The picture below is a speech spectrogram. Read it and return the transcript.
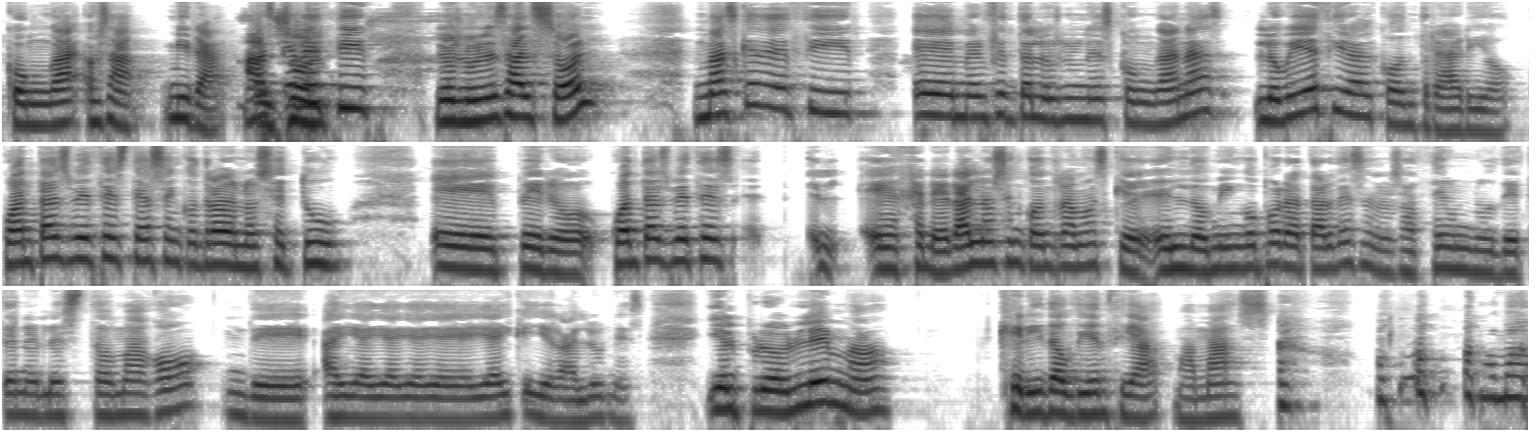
con o sea, mira, hay que decir los lunes al sol, más que decir, eh, me enfrento a los lunes con ganas, lo voy a decir al contrario. ¿Cuántas veces te has encontrado, no sé tú, eh, pero cuántas veces en general nos encontramos que el domingo por la tarde se nos hace un nudete en el estómago de ay, ay, ay, ay, ay, ay, que llega el lunes. Y el problema, querida audiencia, mamás, mamá,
